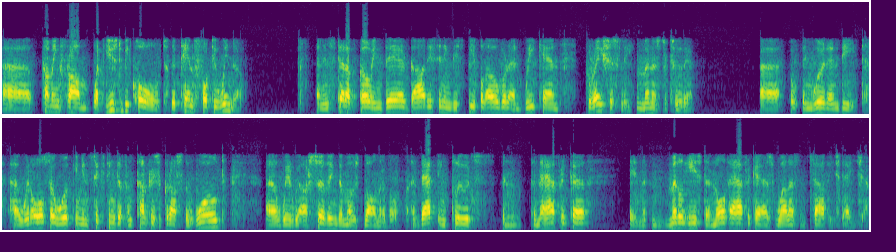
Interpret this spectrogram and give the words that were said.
uh, coming from what used to be called the 1040 window. And instead of going there, God is sending these people over, and we can graciously minister to them uh, in word and deed. Uh, we're also working in 16 different countries across the world uh, where we are serving the most vulnerable, and that includes in, in Africa, in Middle East and North Africa, as well as in Southeast Asia.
